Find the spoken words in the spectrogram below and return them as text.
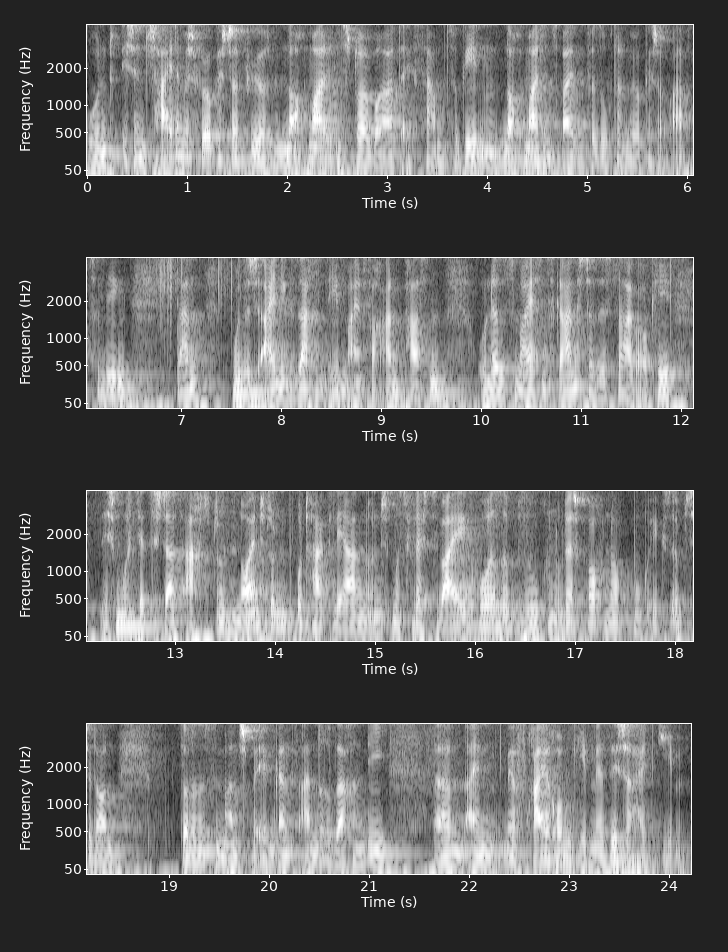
und ich entscheide mich wirklich dafür, nochmal ins Steuerberaterexamen zu gehen und nochmal den zweiten Versuch dann wirklich auch abzulegen, dann muss ich einige Sachen eben einfach anpassen. Und das ist meistens gar nicht, dass ich sage, okay, ich muss jetzt statt acht Stunden neun Stunden pro Tag lernen und ich muss vielleicht zwei Kurse besuchen oder ich brauche noch Buch XY, sondern es sind manchmal eben ganz andere Sachen, die ähm, einem mehr Freiraum geben, mehr Sicherheit geben.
